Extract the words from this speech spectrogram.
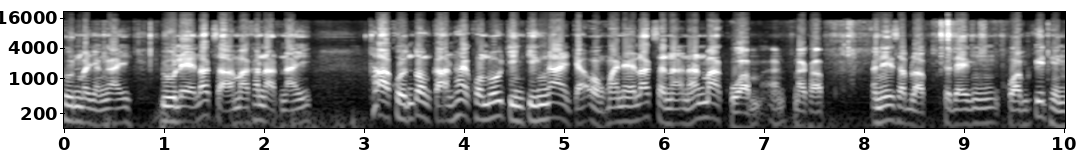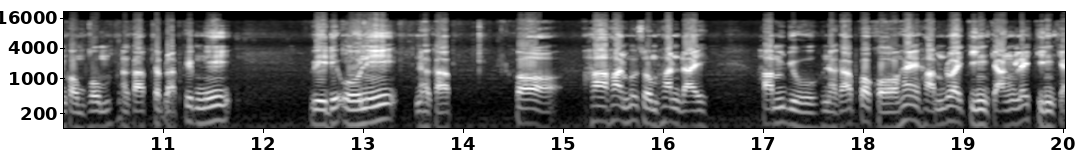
ทุนมาอย่างไง ดูแลรักษามาขนาดไหน ถ้าคนต้องการให้ความรู้จริง ๆ น่าจะออกมาในลักษณะนั้นมากกว่านะครับ อันนี้สำหรับแสดงความคิดเห็นของผมนะครับสำหรับคลิปนี้วิดีโอนี้นะครับ ก็ถ้าท่านผู้ชมท่านใดทำอยู่นะครับ ก็ขอให้ทำด้วยจริงจังและจริงใจ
